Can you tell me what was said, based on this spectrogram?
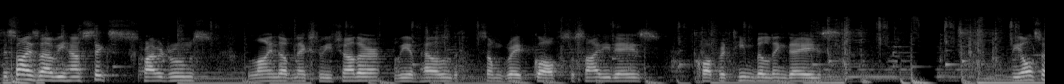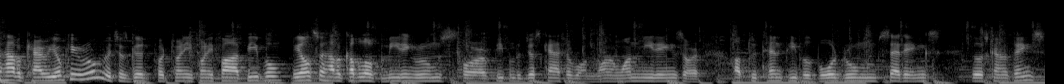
Besides that, we have six private rooms lined up next to each other. We have held some great golf society days, corporate team building days. We also have a karaoke room, which is good for 20, 25 people. We also have a couple of meeting rooms for people to just catch up on one-on-one meetings or up to 10 people boardroom settings, those kind of things.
